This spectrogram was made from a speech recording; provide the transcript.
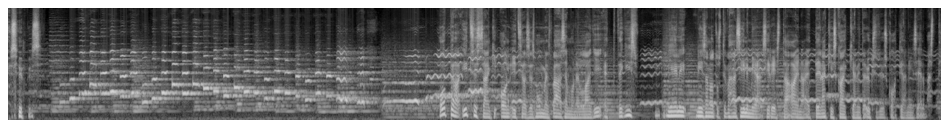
kysymys. Opera itsessäänkin on itse asiassa mun mielestä vähän semmoinen laji, että tekisi mieli niin sanotusti vähän silmiä siristää aina, ettei näkisi kaikkia niitä yksityiskohtia niin selvästi.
